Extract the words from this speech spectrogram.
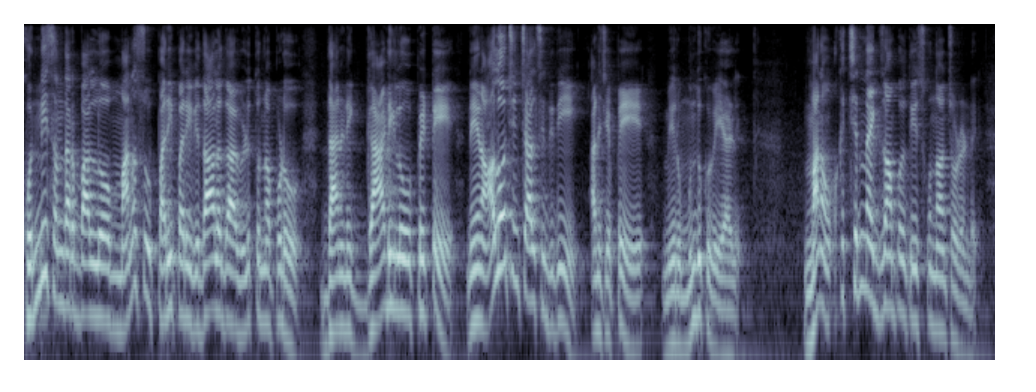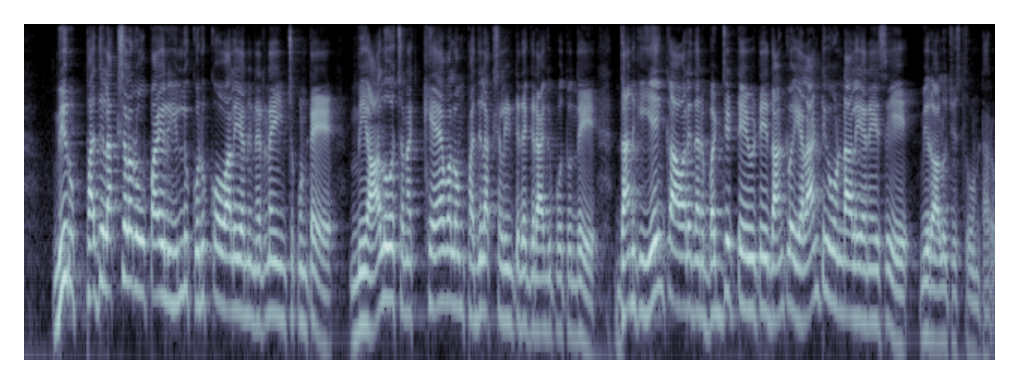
కొన్ని సందర్భాల్లో మనసు పరిపరి విధాలుగా వెళుతున్నప్పుడు దానిని గాడిలో పెట్టి నేను ఆలోచించాల్సింది అని చెప్పి మీరు ముందుకు వేయాలి. మనం ఒక చిన్న ఎగ్జాంపుల్ తీసుకుందాం చూడండి. మీరు పది లక్షల రూపాయలు ఇల్లు కొనుక్కోవాలి అని నిర్ణయించుకుంటే మీ ఆలోచన కేవలం పది లక్షల ఇంటి దగ్గర ఆగిపోతుంది. దానికి ఏం కావాలి? దాని బడ్జెట్ ఏమిటి? దాంట్లో ఎలాంటివి ఉండాలి? అనేసి మీరు ఆలోచిస్తూ ఉంటారు.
